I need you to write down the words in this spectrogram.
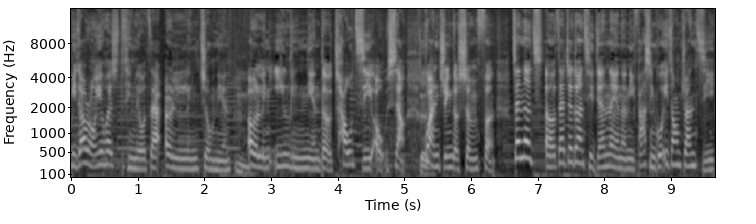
比较容易会是停留在二零零九年、二零一零年的超级偶像冠军的身份。在那呃，在这段期间内呢，你发行过一张专辑。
